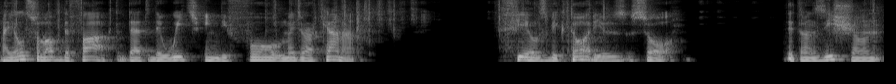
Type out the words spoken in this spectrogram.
I also love the fact that the witch in the Fool major arcana feels victorious. So the transition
